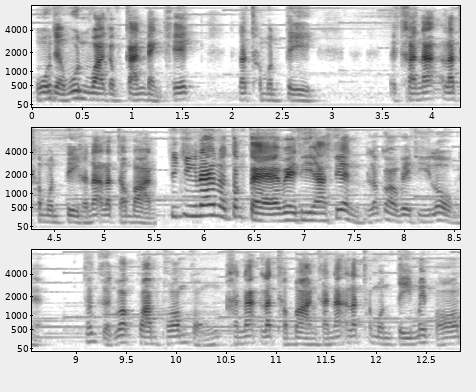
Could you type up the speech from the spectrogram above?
โอ้จะวุ่นวายกับการแบ่งเค้กรัฐมนตรี คณะรัฐมนตรีคณะรัฐบาล จริง ๆ แล้วเนี่ยตั้งแต่เวทีอาเซียน แล้วก็เวทีโลกเนี่ย ถ้าเกิดว่าความพร้อมของคณะรัฐบาล คณะรัฐมนตรีไม่พร้อม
